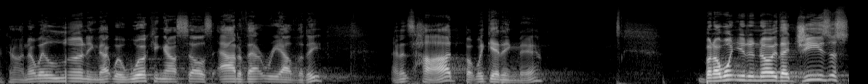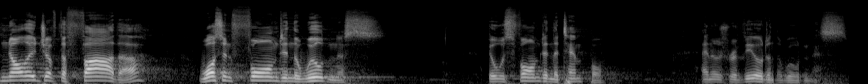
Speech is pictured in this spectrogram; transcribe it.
Okay, I know we're learning that, we're working ourselves out of that reality, and it's hard, but we're getting there. But I want you to know that Jesus' knowledge of the Father wasn't formed in the wilderness, it was formed in the temple, and it was revealed in the wilderness.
